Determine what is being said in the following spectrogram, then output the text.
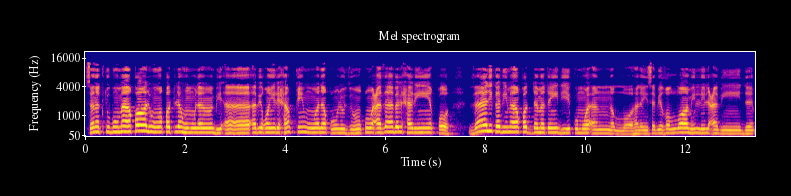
سنكتب ما قالوا وقتلهم الأنبئاء بغير حق ونقول ذوقوا عذاب الحريق. ذلك بما قدمت أيديكم وأن الله ليس بظلام للعبيد.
